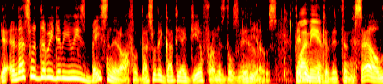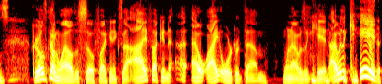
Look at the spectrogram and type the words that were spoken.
Yeah, and that's what WWE's basing it off of. That's where they got the idea from. Is those videos? They Well, I didn't mean- think of it themselves. Girls Gone Wild is so fucking exciting. I fucking I, I ordered them when I was a kid. I was a kid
